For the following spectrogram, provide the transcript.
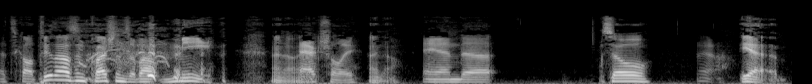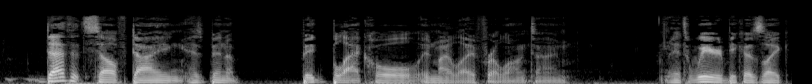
It's called 2,000 Questions About Me, I know. I know. actually. I know. And, uh, So yeah. yeah, death itself, dying, has been a big black hole in my life for a long time. And it's weird because like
